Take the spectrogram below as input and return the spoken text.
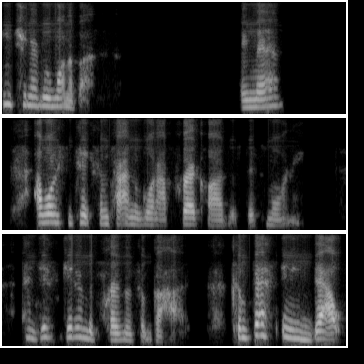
each and every one of us. Amen. I want us to take some time to go in our prayer closets this morning and just get in the presence of God. Confess any doubts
